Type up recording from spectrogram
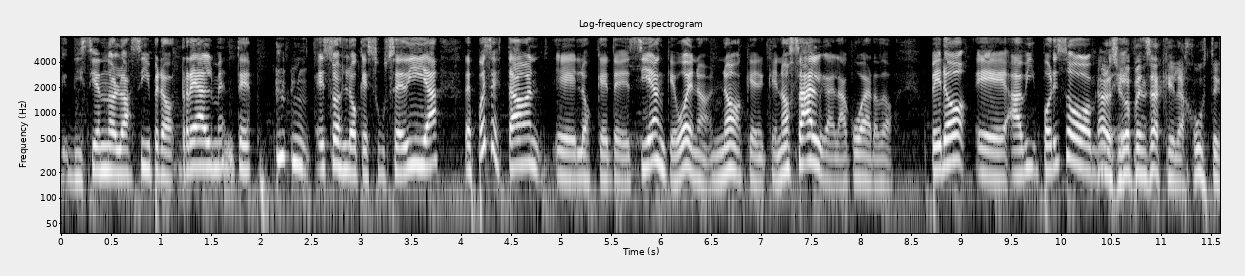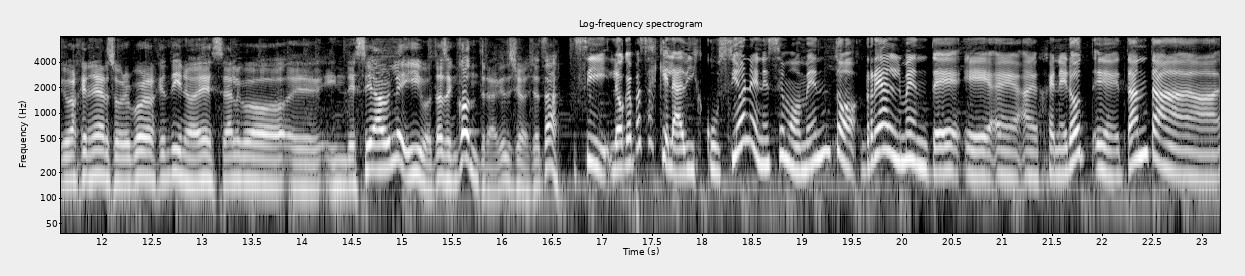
diciéndolo así, pero realmente eso es lo que sucedía. Después estaban los que te decían que, bueno, no, que no salga el acuerdo. Pero eh, por eso. Claro, si vos pensás que el ajuste que va a generar sobre el pueblo argentino es algo eh, indeseable y votás en contra, qué sé yo, ya está. Sí, lo que pasa es que la discusión en ese momento realmente eh, generó tanta,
